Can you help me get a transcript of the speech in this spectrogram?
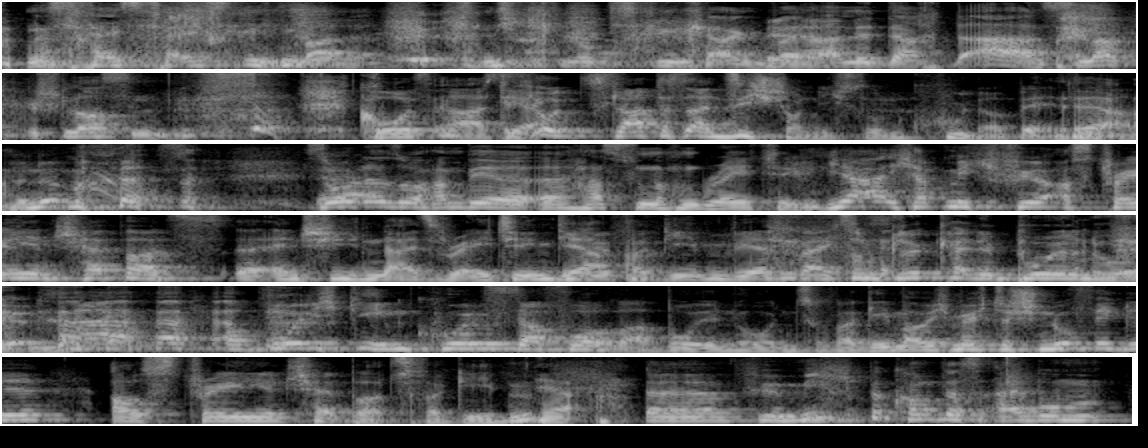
Und das heißt, da ist niemand in die Clubs gegangen, weil Ja. alle dachten, ah, Slut geschlossen. Großartig. Und Slut ist an sich schon nicht so ein cooler Bandname. Ne? So oder so haben wir, äh, hast du noch ein Rating? Ja, ich habe mich für Australian Shepherds äh, entschieden als Rating, die wir vergeben werden. Weil ich Zum Glück keine Bullenhoden. Nein, obwohl ich eben kurz davor war, Bullenhoden zu vergeben. Aber ich möchte schnuffige Australian Shepherds vergeben. Ja. Äh, für mich bekommt das Album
